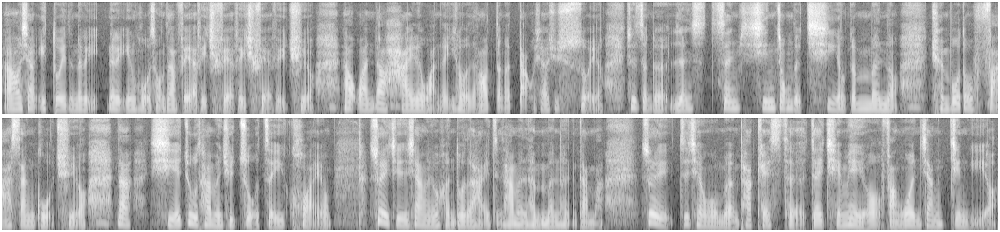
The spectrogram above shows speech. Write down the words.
然后像一堆的那个那个萤火虫这样飞来飞去，飞来飞去，飞来飞去哦，然后玩到嗨了，完了以后，然后等个倒下去睡哦，就是整个人身心中的气哦跟闷哦，全部都发散过去哦，那协助他们去做这一块哦，所以其实像有很多的孩子，他们很闷很干嘛，所以之前我们 podcast 在前面有访问像静怡哦，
